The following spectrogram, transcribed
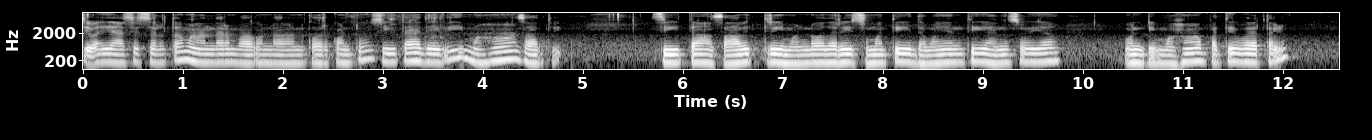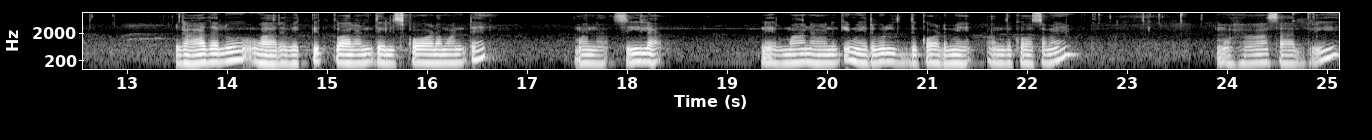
శివయ్య ఆశీస్సులతో మనందరం బాగుండాలని కోరుకుంటూ సీతాదేవి మహాసాధ్వి. సీత సావిత్రి మండోదరి సుమతి దమయంతి అనసూయ వంటి మహాపతివ్రతలు గాథలు వారి వ్యక్తిత్వాలను తెలుసుకోవడం అంటే మన శీల నిర్మాణానికి మెరుగులు దిద్దుకోవడమే అందుకోసమే మహాసాధ్వి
